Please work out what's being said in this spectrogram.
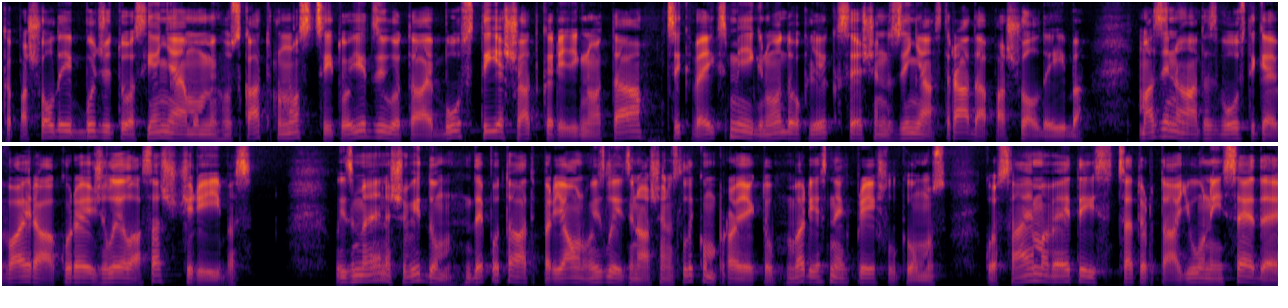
ka pašvaldību budžetos ieņēmumi uz katru nosacīto iedzīvotāju būs tieši atkarīgi no tā, cik veiksmīgi nodokļu iekasēšanas ziņā strādā pašvaldība. Mazinātas būs tikai vairāku reižu lielās atšķirības. Līdz mēneša vidum deputāti par jauno izlīdzināšanas likumprojektu var iesniegt priekšlikumus, ko saima vētīs 4. jūnija sēdē.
